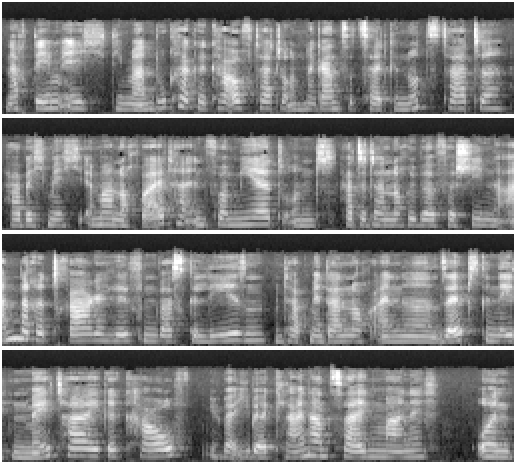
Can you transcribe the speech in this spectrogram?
Nachdem ich die Manduka gekauft hatte und eine ganze Zeit genutzt hatte, habe ich mich immer noch weiter informiert und hatte dann noch über verschiedene andere Tragehilfen was gelesen und habe mir dann noch eine selbstgenähten Maytai gekauft, über eBay Kleinanzeigen meine ich, und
